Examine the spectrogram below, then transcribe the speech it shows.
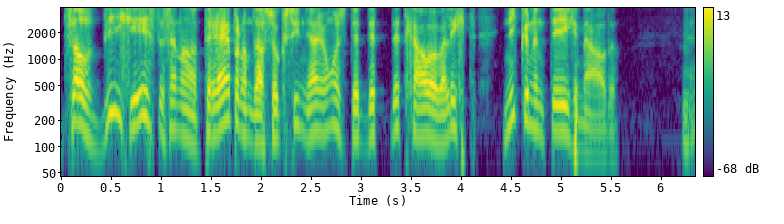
zelfs die geesten zijn aan het rijpen, omdat ze ook zien, ja jongens, dit, dit, dit gaan we wellicht niet kunnen tegenhouden. Hè?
